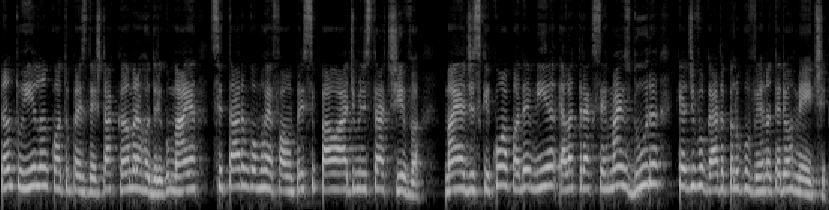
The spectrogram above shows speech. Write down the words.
Tanto Ilan quanto o presidente da Câmara, Rodrigo Maia, citaram como reforma principal a administrativa, Maia diz que com a pandemia ela terá que ser mais dura que a divulgada pelo governo anteriormente.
